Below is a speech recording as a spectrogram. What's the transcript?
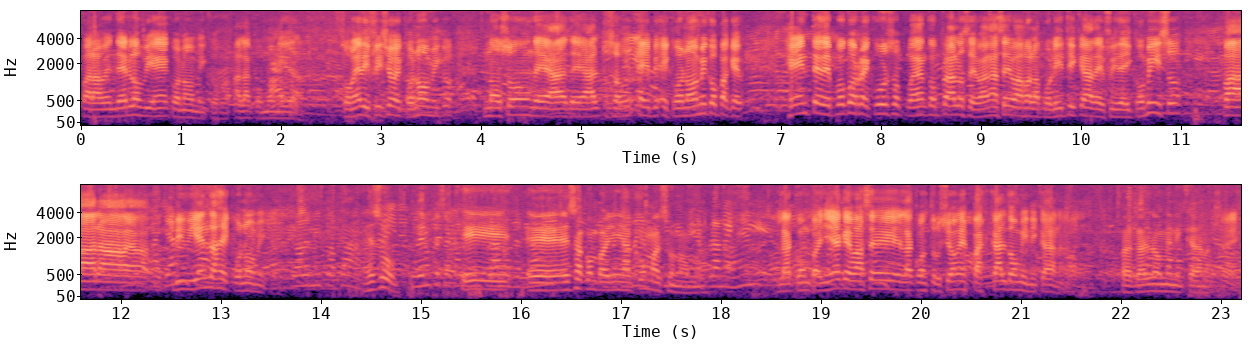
para venderlos bien económicos a la comunidad. Son edificios económicos, no son de, de altos, son eh, económicos para que gente de pocos recursos puedan comprarlos. Se van a hacer bajo la política de fideicomiso para viviendas económicas. Lo de mi papá. Jesús, Tuvieron que sacar y eh, esa compañía, ¿cómo es su nombre? La compañía que va a hacer la construcción es Pascal Dominicana. El dominicano. Sí.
